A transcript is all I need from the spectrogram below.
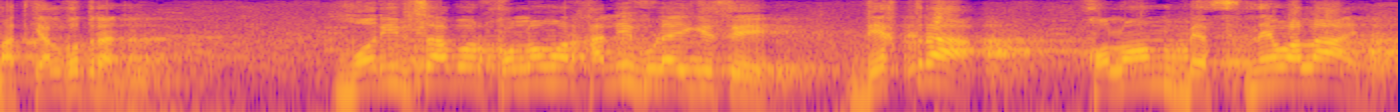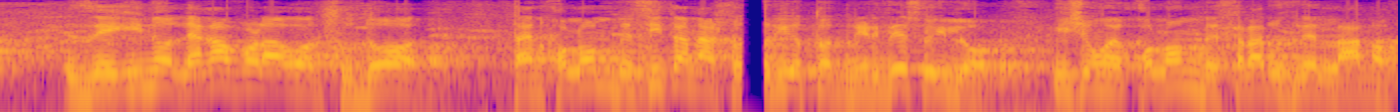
মাত খেয়াল কতরানি মরিব সাহর কলমর খালি ফুড়াই গেছে। দেখতরা, কলম বেচনেওয়ালায় যে ইনো লেখাপড়া ওর সুদর তাই কলম বেশি টানা শরীয়তর নির্দেশ হইল, এই সময় কলম বেচরার উপরে লানত।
